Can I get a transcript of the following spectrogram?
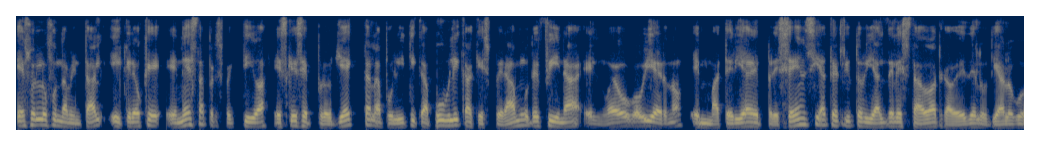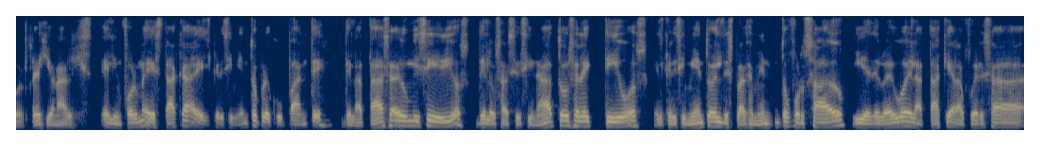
Eso es lo fundamental y creo que en esta perspectiva es que se proyecta la política pública que esperamos defina el nuevo gobierno en materia de presencia territorial del Estado a través de los diálogos regionales. El informe destaca el crecimiento preocupante de la tasa de homicidios, de los asesinatos selectivos, el crecimiento del desplazamiento forzado y desde luego el ataque a la fuerza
